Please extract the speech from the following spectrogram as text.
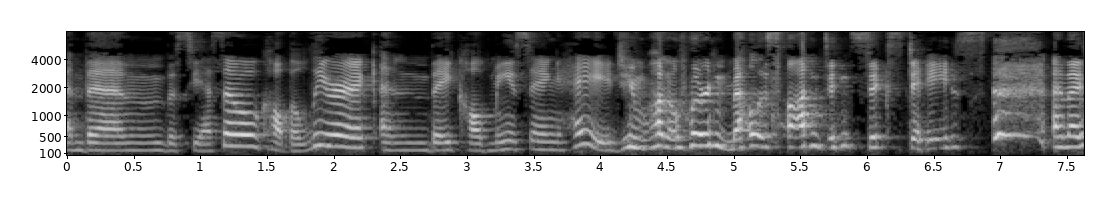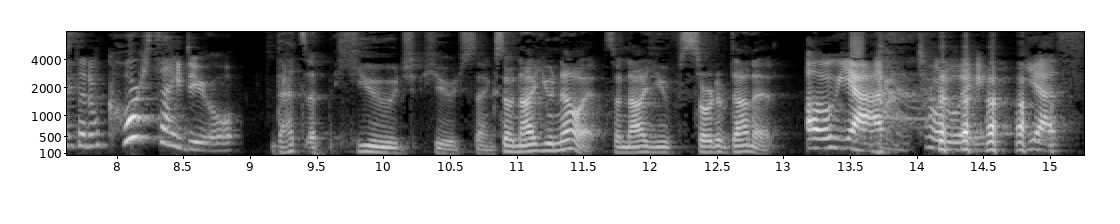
And then the CSO called the lyric and they called me saying, Hey, do you want to learn Melisande in six days? And I said, Of course I do. that's a huge, huge thing. So now you know it. So now you've sort of done it. Oh, yeah, totally. yes.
